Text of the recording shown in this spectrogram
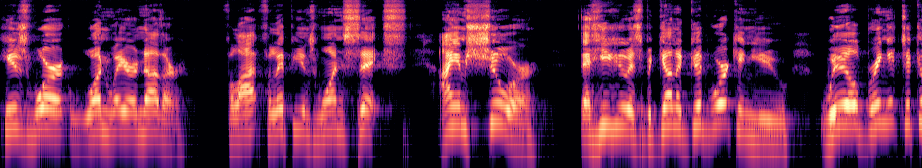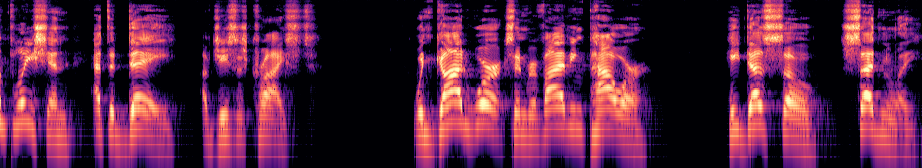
his work one way or another. Philippians 1 6. I am sure that he who has begun a good work in you will bring it to completion at the day of Jesus Christ. When God works in reviving power, he does so suddenly.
